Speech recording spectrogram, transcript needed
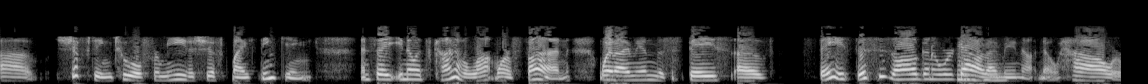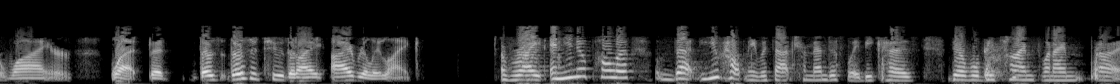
uh, shifting tool for me to shift my thinking and say, you know, it's kind of a lot more fun when I'm in the space of faith. This is all going to work out. I may not know how or why or what, but those those are two that I I really like. Right. And you know, Paula, that you help me with that tremendously because there will be times when I'm uh,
